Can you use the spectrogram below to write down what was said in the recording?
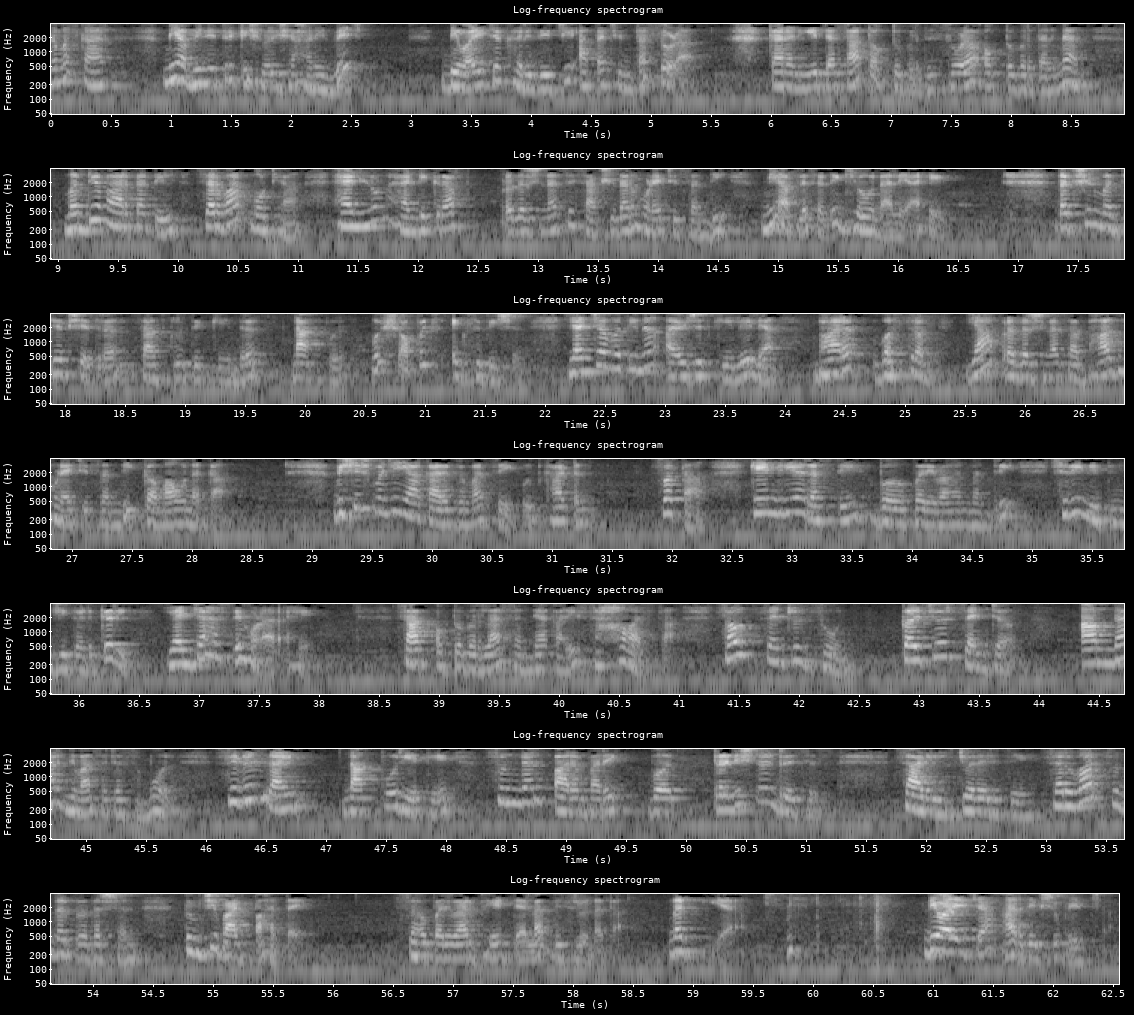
नमस्कार मी अभिनेत्री किशोरी शहाणे वेज. दिवाळीच्या खरेदीची आता चिंता सोडा. कारण येत्या सात ऑक्टोबर ते सोळा ऑक्टोबर दरम्यान मध्य भारतातील सर्वात मोठ्या हँडलूम हँडीक्राफ्ट प्रदर्शनाचे साक्षीदार होण्याची संधी मी आपल्यासाठी घेऊन आले आहे. दक्षिण मध्य क्षेत्र सांस्कृतिक केंद्र नागपूर व शॉपिक्स एक्झिबिशन यांच्या वतीनं आयोजित केलेल्या भारत वस्त्रम या प्रदर्शनाचा भाग होण्याची संधी कमावू नका. विशेष म्हणजे या कार्यक्रमाचे उद्घाटन स्वतः केंद्रीय रस्ते व परिवहन मंत्री श्री नितीनजी गडकरी यांच्या हस्ते होणार आहे. सात ऑक्टोबरला संध्याकाळी सहा वाजता south central zone culture centre आमदार निवासाच्या समोर सिव्हिल लाईन नागपूर येथे सुंदर पारंपरिक व ट्रेडिशनल ड्रेसेस साडी ज्वेलरीचे सर्वात सुंदर प्रदर्शन तुमची वाट पाहत आहे. सहपरिवार भेट द्यायला विसरू नका. नक्की या. दिवाळीच्या हार्दिक शुभेच्छा.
